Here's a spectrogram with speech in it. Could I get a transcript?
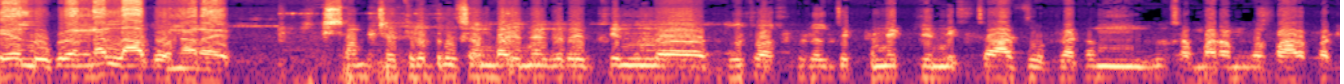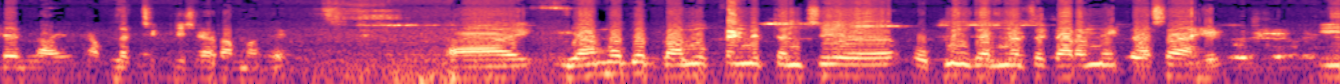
हे रुग्णांना लाभ होणार आहेत. छत्रपती संभाजीनगर येथील अ, दूध हॉस्पिटलचे कनेक्ट क्लिनिकचा आज उद्घाटन समारंभ पार पडलेला आहे आपल्या चिखली शहरामध्ये. यामध्ये प्रामुख्याने त्यांचे ओपनिंग करण्याचं कारण एक असं आहे की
